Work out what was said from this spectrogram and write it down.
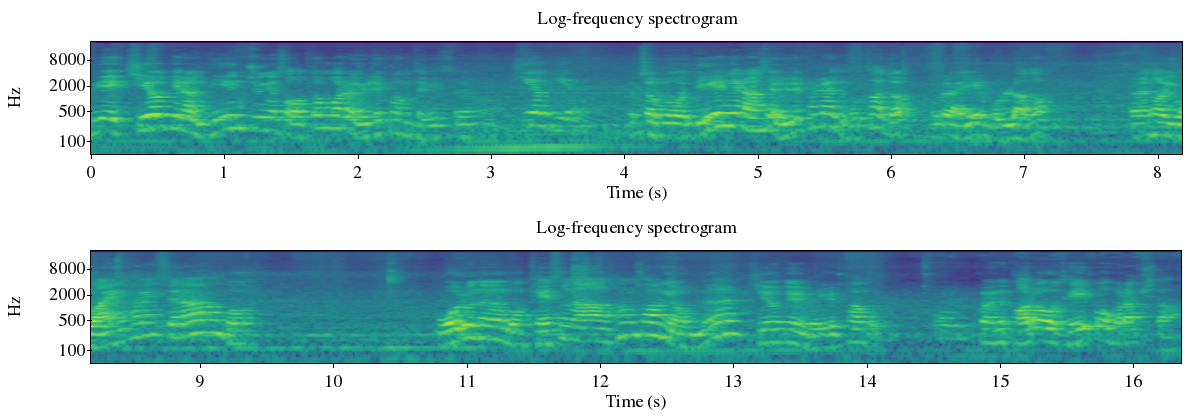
위에 기억이랑 니은 중에서 어떤 거랑 연립하면 되겠어요? 기억이요. 그쵸 뭐 니은이라서 연립하려 해도 못하죠 우리가 A를 몰라서 그래서 이 Y는 3X랑 뭐 워루는 뭐 개수나 항수항이 없는 기억을 연립하고 음, 그러면 바로 대입법을 합시다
